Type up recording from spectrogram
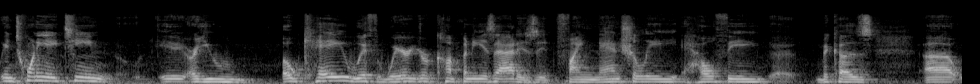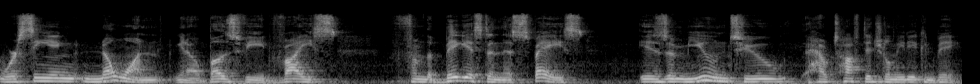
In 2018, are you okay with where your company is at? Is it financially healthy? Uh, because uh, we're seeing no one, you know, BuzzFeed, Vice, from the biggest in this space, is immune to how tough digital media can be.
